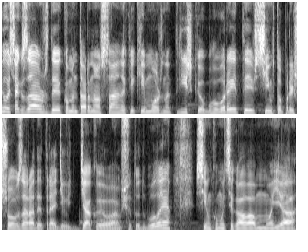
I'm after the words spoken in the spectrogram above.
І ось як завжди, коментар на останок, який можна трішки обговорити. Всім, хто прийшов заради тредів, дякую вам, що тут були. Всім, кому цікава моя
